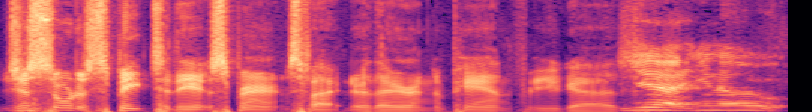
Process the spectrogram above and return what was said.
just sort of speak to the experience factor there in the pen for you guys yeah you know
